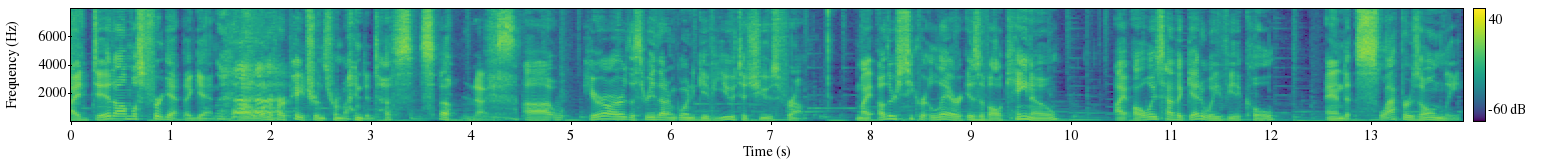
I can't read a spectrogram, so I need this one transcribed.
I did almost forget again. Uh, one of our patrons reminded us. So nice. uh, here are the three that I'm going to give you to choose from. My other secret lair is a volcano. I always have a getaway vehicle, and slappers only.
